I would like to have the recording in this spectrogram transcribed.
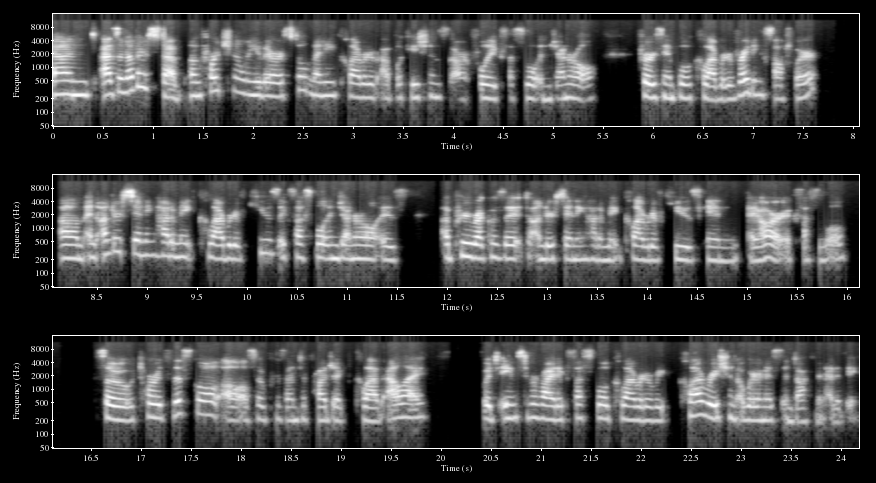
And as another step, unfortunately, there are still many collaborative applications that aren't fully accessible in general for example, collaborative writing software. Um, and understanding how to make collaborative cues accessible in general is a prerequisite to understanding how to make collaborative cues in AR accessible. So towards this goal, I'll also present a project CollabAlly, which aims to provide accessible collaboration awareness in document editing.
